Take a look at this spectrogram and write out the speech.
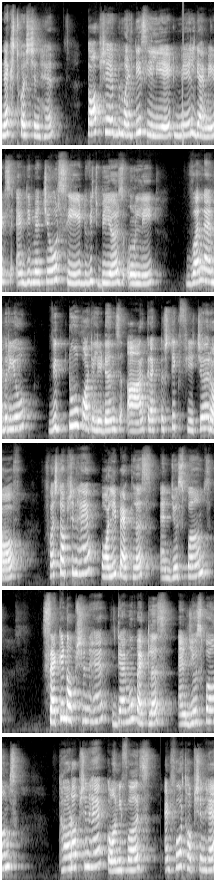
next question है. Top shaped multiciliate male gametes and the mature seed which bears only one embryo with two cotyledons are characteristic feature of first option है पॉलीपेटलस एंजियोस्पर्म्स सेकंड ऑप्शन है गैमोपेटलस एंजियोस्पर्म्स थर्ड ऑप्शन है कॉनिफर्स एंड फोर्थ ऑप्शन है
